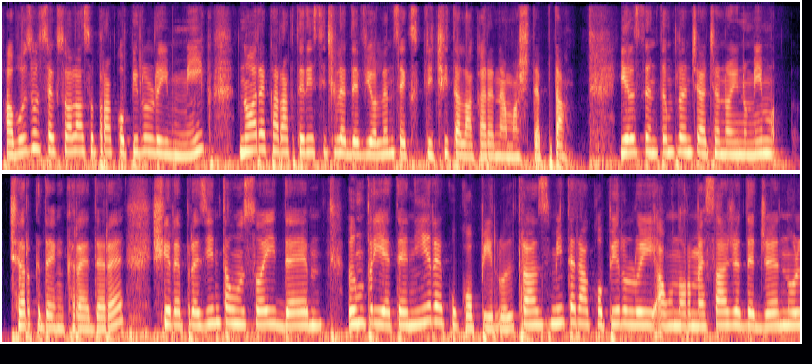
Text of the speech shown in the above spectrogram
Abuzul sexual asupra copilului mic nu are caracteristicile de violență explicită la care ne-am aștepta. El se întâmplă în ceea ce noi numim cerc de încredere și reprezintă un soi de împrietenire cu copilul, transmiterea copilului a unor mesaje de genul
